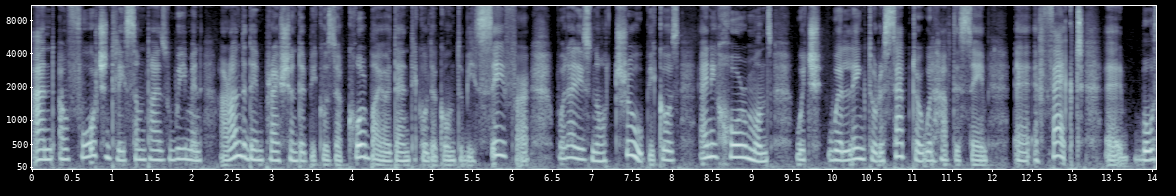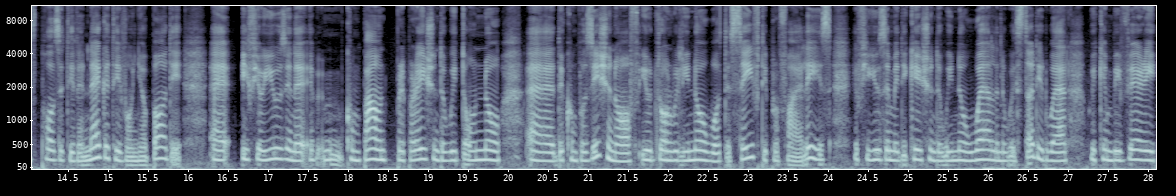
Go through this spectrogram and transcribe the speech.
And unfortunately, sometimes women are under the impression that because they're called bioidentical, they're going to be safer but that is not true because any hormones which will link to receptor will have the same uh, effect, uh, both positive and negative on your body. Uh, if you're using a, a, um, compound preparation that we don't know uh, the composition of, you don't really know what the safety profile is. If you use a medication that we know well and we studied well, we can be very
